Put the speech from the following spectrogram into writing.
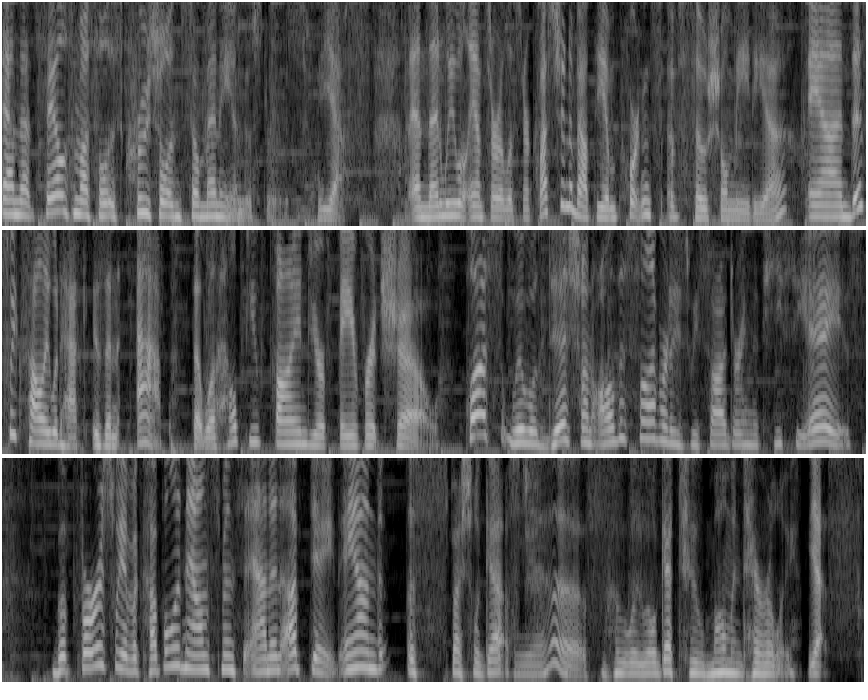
And that sales muscle is crucial in so many industries. Yes. And then we will answer a listener question about the importance of social media. And this week's Hollywood hack is an app that will help you find your favorite show. Plus, we will dish on all the celebrities we saw during the TCAs. But first, we have a couple announcements and an update and a special guest. Yes. Who we will get to momentarily. Yes.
